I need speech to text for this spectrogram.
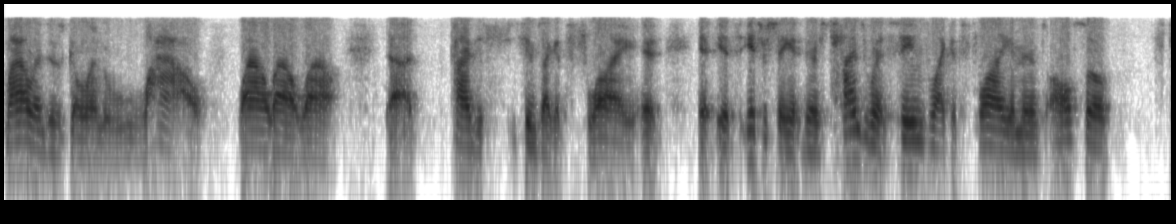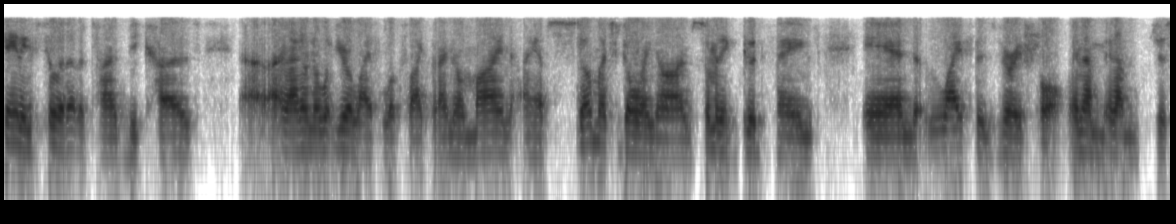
smiling, just going, wow, wow, wow, wow. Uh, time just seems like it's flying. It, it, it's interesting. There's times when it seems like it's flying, and then it's also standing still at other times because, uh, and I don't know what your life looks like, but I know mine. I have so much going on, so many good things, and life is very full, and I'm and I'm just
